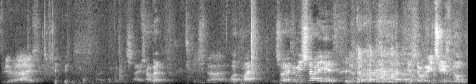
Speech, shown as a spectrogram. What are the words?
Собираюсь. Небось, мечтаешь об этом. Мечтаю. Вот, мать, у человека мечта есть. Ты все кричишь тут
